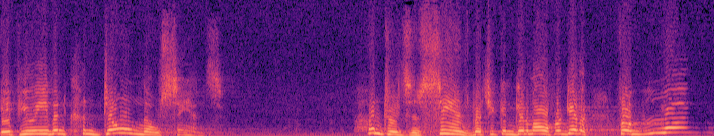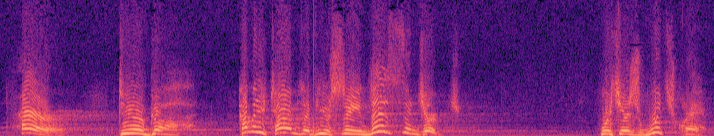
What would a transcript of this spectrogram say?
if you even condone those sins hundreds of sins, but you can get them all forgiven from one prayer. Dear God, how many times have you seen this in church? Which is witchcraft.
